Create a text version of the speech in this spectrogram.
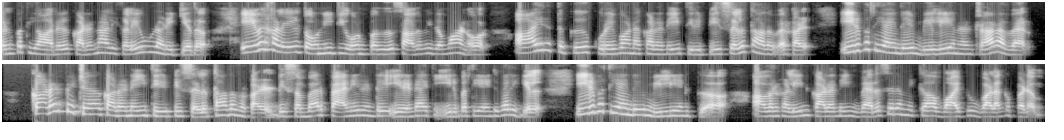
எண்பத்தி ஆறு கடனாளிகளை உள்ளடக்கியது. இவர்களில் தொண்ணூற்றி ஒன்பது சதவீதமானோர் ஆயிரத்துக்கு குறைவான கடனை திருப்பி செலுத்தாதவர்கள். இருபத்தி ஐந்து மில்லியன் என்றார் அவர். கடன் பெற்ற கடனை திருப்பி செலுத்தாதவர்கள் டிசம்பர் பன்னிரண்டு இரண்டாயிரத்தி இருபத்தி ஐந்து வரையில் இருபத்தி ஐந்து மில்லியனுக்கு அவர்களின் கடனை மறுசீரமைக்க வாய்ப்பு வழங்கப்படும்.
